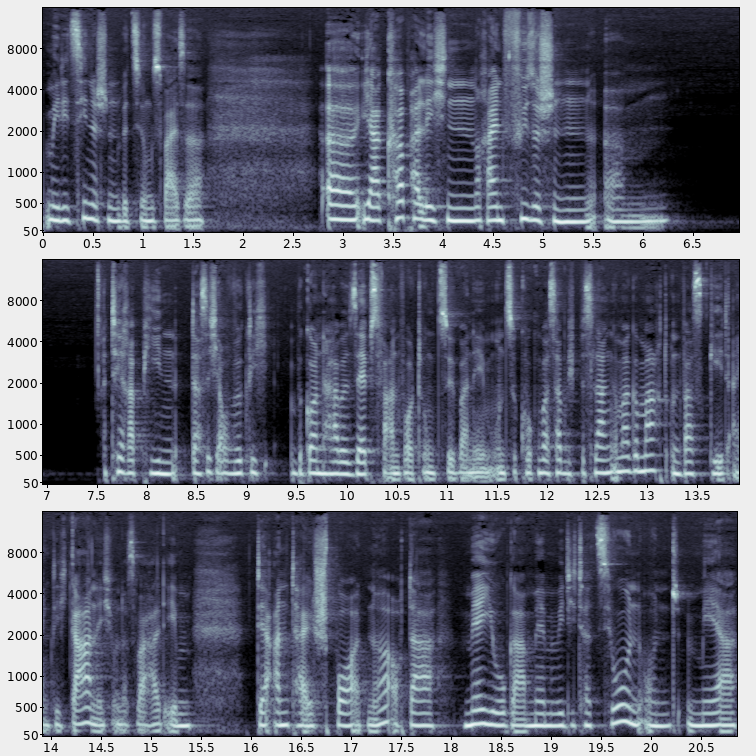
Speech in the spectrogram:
medizinischen beziehungsweise äh, ja, körperlichen, rein physischen ähm, Therapien, dass ich auch wirklich begonnen habe, Selbstverantwortung zu übernehmen und zu gucken, was habe ich bislang immer gemacht und was geht eigentlich gar nicht. Und das war halt eben der Anteil Sport. Ne? Auch da mehr Yoga, mehr Meditation und mehr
